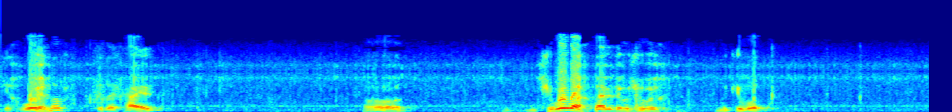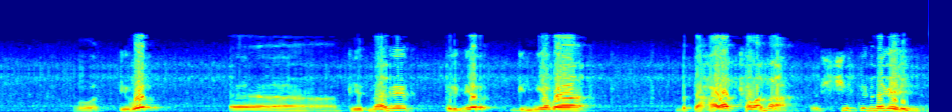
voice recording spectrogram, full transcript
этих воинов, Кудайхайль. Вот. Ничего вы оставили в живых на кивот. Вот. И вот э, перед нами пример гнева Батагарат Кавана, то есть чистыми намерениями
